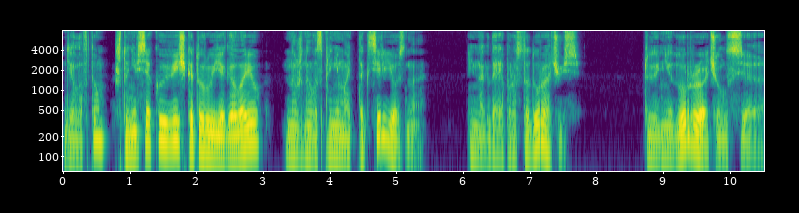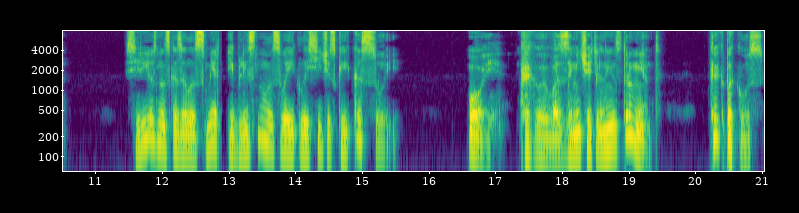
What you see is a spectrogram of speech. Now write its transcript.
Дело в том, что не всякую вещь, которую я говорю, нужно воспринимать так серьезно. Иногда я просто дурачусь. «Ты не дурачился», — серьезно сказала смерть и блеснула своей классической косой. «Ой, какой у вас замечательный инструмент! Как покос!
